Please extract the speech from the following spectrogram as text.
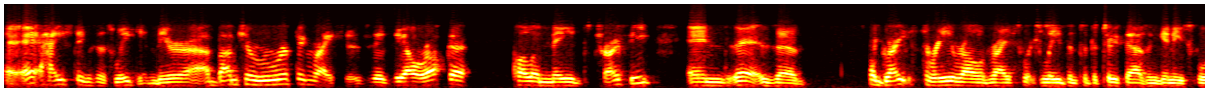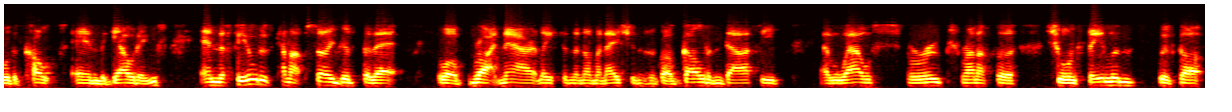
at Hastings this weekend, there are a bunch of ripping races. There's the Rocker Colin Meads Trophy, and that is a, a great three-year-old race which leads into the 2,000 guineas for the Colts and the Geldings. And the field has come up so good for that well, right now, at least in the nominations, we've got Golden Darcy, and Wells Spruce runner for Sean Phelan. We've got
